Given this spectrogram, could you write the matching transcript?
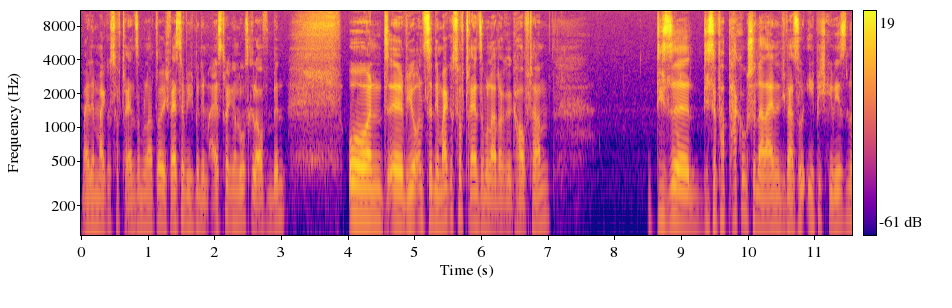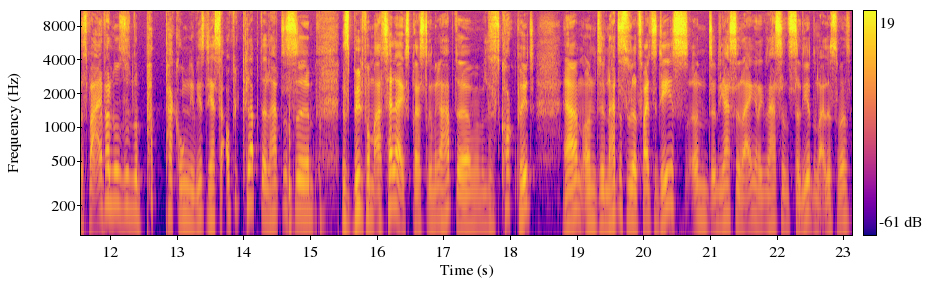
bei dem Microsoft Train Simulator. Ich weiß ja, wie ich mit dem Eisträger losgelaufen bin und äh, wir uns dann den Microsoft Train Simulator gekauft haben. Diese, diese Verpackung schon alleine, die war so episch gewesen. Das war einfach nur so eine Papppackung gewesen. Die hast du aufgeklappt, dann hat es äh, das Bild vom Arcella Express drin gehabt, äh, das Cockpit. Ja, und dann hattest du da zwei CDs und die hast du dann eingelegt, hast du installiert und alles was.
